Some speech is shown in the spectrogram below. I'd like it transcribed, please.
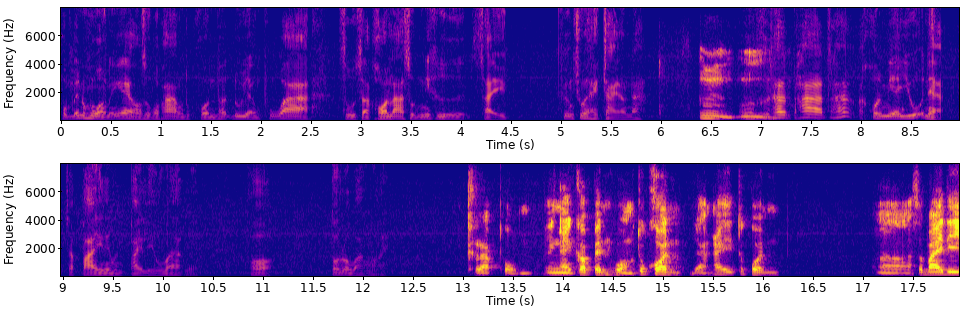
ผมเป็นห่วงในแง่ของสุขภาพของทุกคนถ้าดูอย่างผู้ว่าสมุทรสาครล่าสุดนี่คือใส่เครื่องช่วยหายใจแล้วนะอืมเออือมคือถ้าถ้าถ้าคนมีอายุเนี่ย จะไปเนี่ยมันไปเร็วมากเลย ก็ต้องระวังหน่อย ครับผมยังไงก็เป็นห่วงทุกคน อยากให้ทุกคนอ่าสบายดี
